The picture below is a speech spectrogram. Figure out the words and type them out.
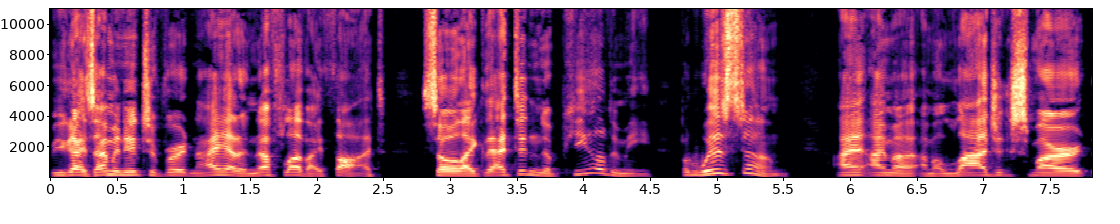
You guys, I'm an mm-hmm. introvert and I had enough love, I thought. So like that didn't appeal to me. But wisdom. I, am a I'm a logic smart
